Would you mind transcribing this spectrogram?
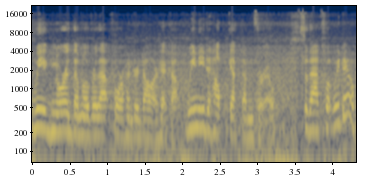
we ignored them over that $400 hiccup. We need to help get them through. So that's what we do.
